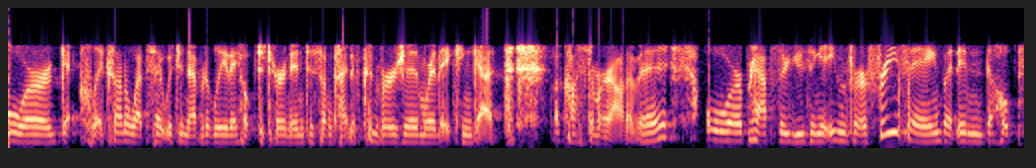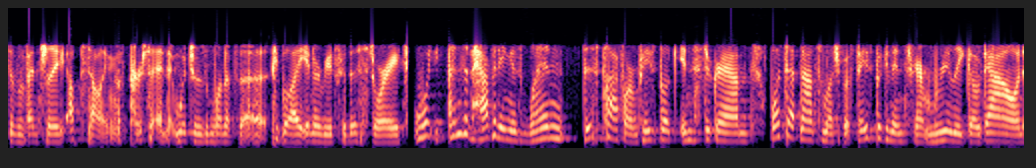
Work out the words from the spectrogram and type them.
or get clicks on a website, which inevitably they hope to turn into some kind of conversion where they can get a customer out of it, or perhaps they're using it even for a free thing, but in the hopes of eventually upselling this person, which was one of the people I interviewed for this story. What ends up happening is when this platform, Facebook, Instagram, WhatsApp not so much, but Facebook and Instagram really go down,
